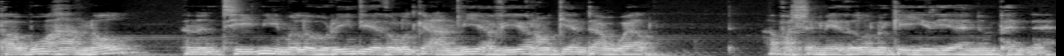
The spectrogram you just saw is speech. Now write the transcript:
Pawb wahanol yn yn tŷ ni mylwri'n dieddol o ganu a fi o'r hogiau'n dawel a falle meddwl am y geiriau yn yn pennau.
